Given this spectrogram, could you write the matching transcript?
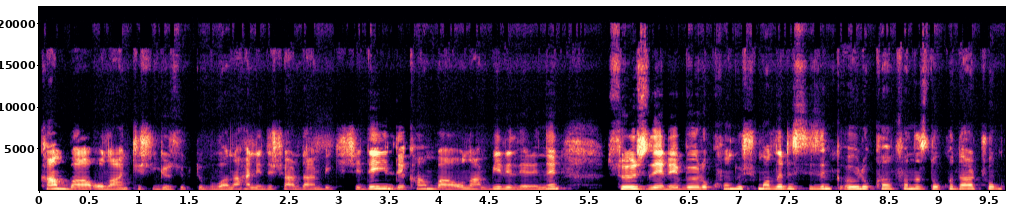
kan bağı olan kişi gözüktü bu bana. Hani dışarıdan bir kişi değil de kan bağı olan birilerinin sözleri, böyle konuşmaları sizin öyle kafanızda o kadar çok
